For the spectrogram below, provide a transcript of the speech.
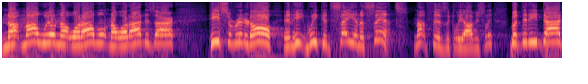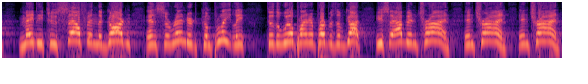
Not my will, not what I want, not what I desire. He surrendered all, and he, we could say, in a sense, not physically, obviously, but that he died maybe to self in the garden and surrendered completely to the will, plan, and purpose of God. You say, I've been trying and trying and trying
